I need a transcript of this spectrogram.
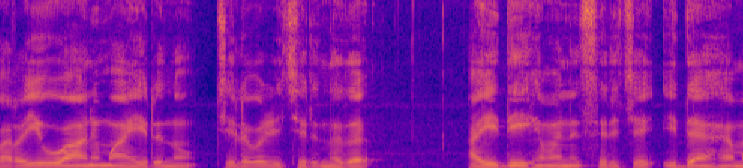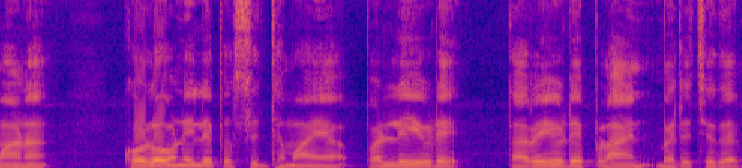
പറയുവാനുമായിരുന്നു ചിലവഴിച്ചിരുന്നത്. ഐതിഹ്യമനുസരിച്ച് ഇദ്ദേഹമാണ് കൊളോണിലെ പ്രസിദ്ധമായ പള്ളിയുടെ തറയുടെ പ്ലാൻ വരച്ചത്.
